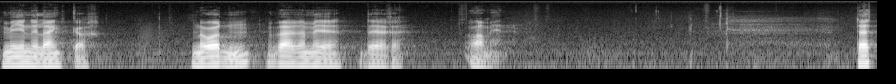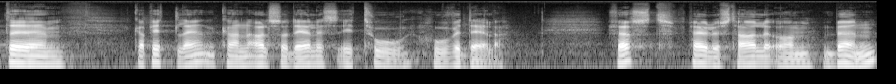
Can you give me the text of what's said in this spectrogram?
mine lenker. Nåden være med dere. Amen. Dette Kapitlet kan altså deles i to hoveddeler. Først Paulus tale om bønnen,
